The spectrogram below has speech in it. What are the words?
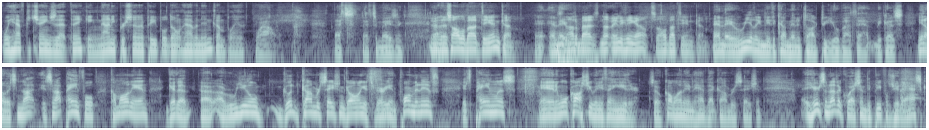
we have to change that thinking. Ninety percent of people don't have an income plan. Wow, that's that's amazing. Yeah, uh, that's all about the income. And and It's they not about it's not anything else. It's all about the income. and they really need to come in and talk to you about that because you know it's not it's not painful. Come on in, get a a, a real good conversation going. It's very informative. It's painless, and it won't cost you anything either. So come on in and have that conversation. Here's another question that people should ask:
